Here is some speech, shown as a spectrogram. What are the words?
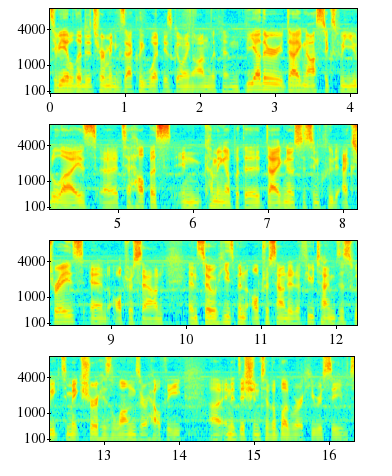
to be able to determine exactly what is going on with him. The other diagnostics we utilize uh, to help us in coming up with a diagnosis include x-rays and ultrasound. And so he's been ultrasounded a few times this week to make sure his lungs are healthy, uh, in addition to the blood work he received.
